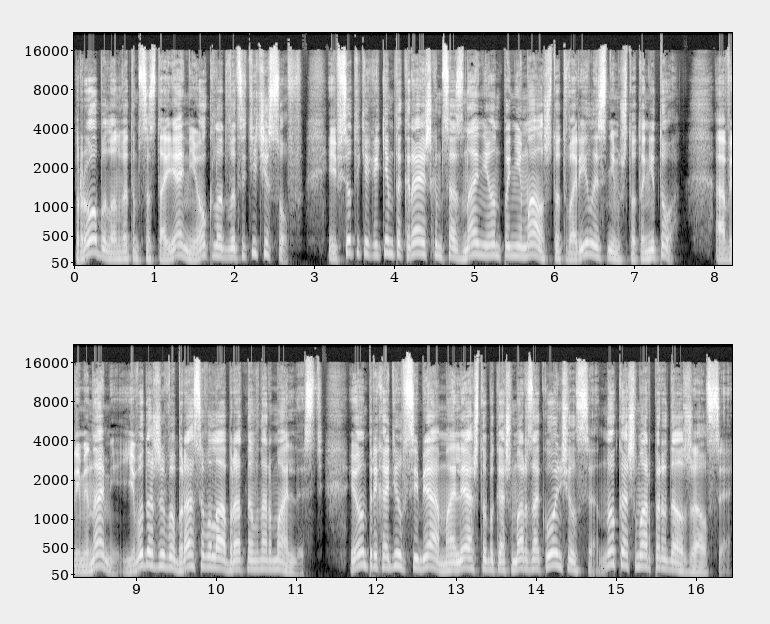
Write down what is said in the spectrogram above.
Пробыл он в этом состоянии около 20 часов, и все-таки каким-то краешком сознания он понимал, что творилось с ним что-то не то. А временами его даже выбрасывало обратно в нормальность, и он приходил в себя, моля, чтобы кошмар закончился, но кошмар продолжался.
